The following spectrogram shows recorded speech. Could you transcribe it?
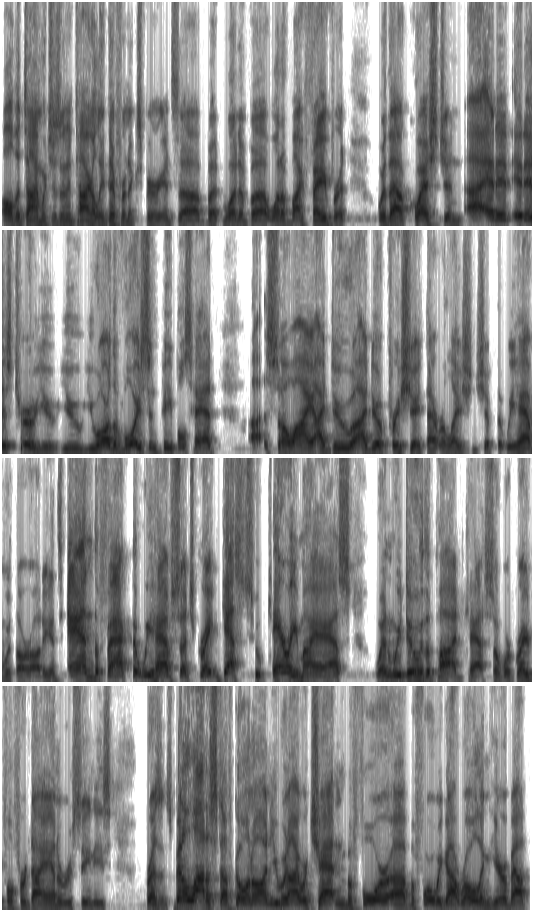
all the time, which is an entirely different experience, uh, but one of uh, one of my favorite, without question. Uh, and it, it is true. You you you are the voice in people's head. Uh, so I, I do I do appreciate that relationship that we have with our audience and the fact that we have such great guests who carry my ass when we do the podcast. So we're grateful for Dianna Russini's presence. Been a lot of stuff going on. You and I were chatting before uh, before we got rolling here about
